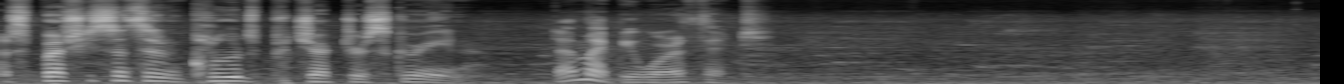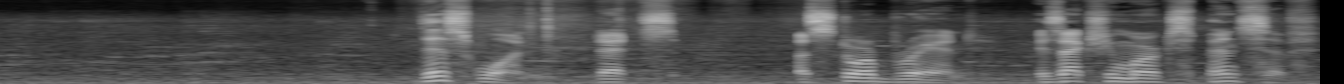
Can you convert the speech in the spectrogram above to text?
Especially since it includes projector screen. That might be worth it. This one, that's a store brand, is actually more expensive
